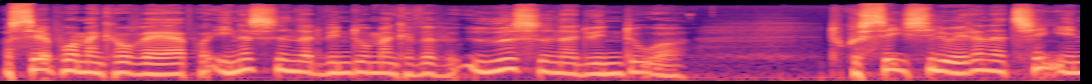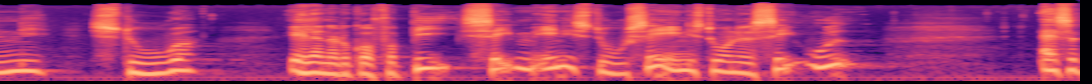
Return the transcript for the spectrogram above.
og ser på, at man kan jo være på indersiden af et vindue, man kan være på ydersiden af et vindue, og du kan se silhuetterne af ting inde i stuer, eller når du går forbi, se dem ind i stuen, se ind i stuen, eller se ud. Altså,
